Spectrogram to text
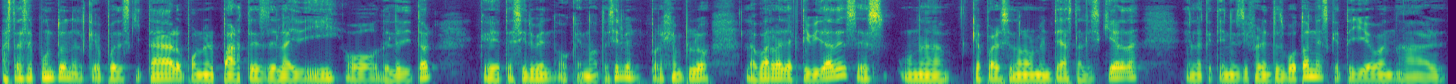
hasta ese punto en el que puedes quitar o poner partes del IDE o del editor que te sirven o que no te sirven. Por ejemplo, la barra de actividades es una que aparece normalmente hasta la izquierda, en la que tienes diferentes botones que te llevan al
